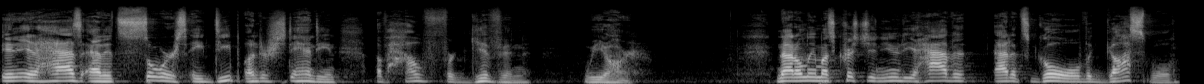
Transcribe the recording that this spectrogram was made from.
It, it has at its source a deep understanding of how forgiven we are. Not only must Christian unity have it at its goal the gospel,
